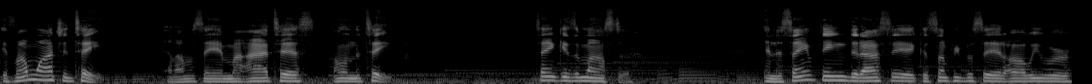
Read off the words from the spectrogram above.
if I'm watching tape and I'm saying my eye test on the tape, Tank is a monster. And the same thing that I said, because some people said, oh, we were,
